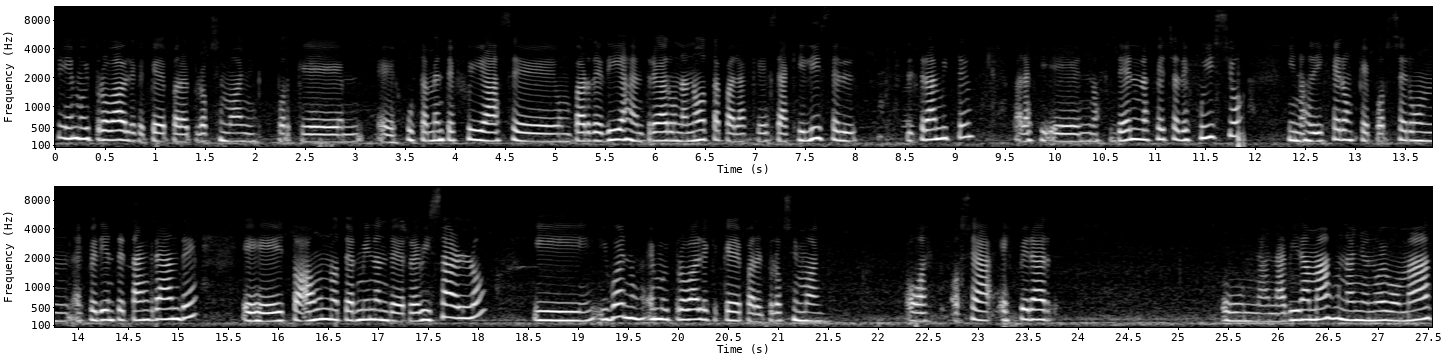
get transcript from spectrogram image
Sí, es muy probable que quede para el próximo año, porque eh, justamente fui hace un par de días a entregar una nota para que se agilice el, trámite, para que eh, nos den la fecha de juicio y nos dijeron que por ser un expediente tan grande, eh, aún no terminan de revisarlo y, y, bueno, es muy probable que quede para el próximo año. O, o sea, esperar una Navidad más, un año nuevo más,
